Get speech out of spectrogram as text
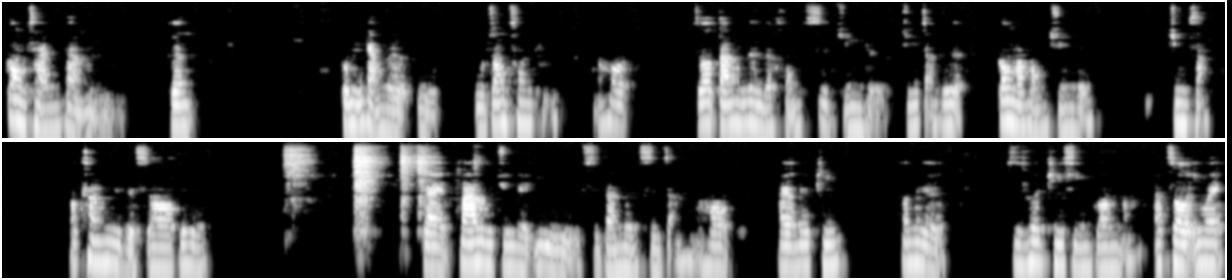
共产党跟国民党的武武装冲突，然后之后担任了红四军的军长，就是工农红军的军长。然后抗日的时候，就是在八路军的义务师担任师长，然后还有那个平他那个指挥平型关嘛，啊之后因为。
